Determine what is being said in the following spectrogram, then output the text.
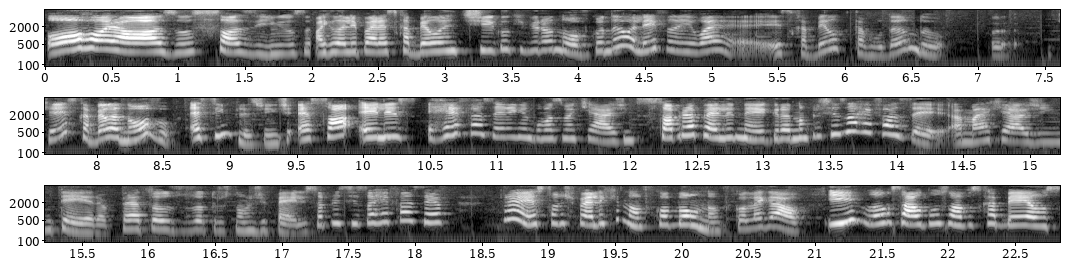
horrorosos sozinhos. Aquilo ali parece cabelo antigo que virou novo. Quando eu olhei, falei, ué, esse cabelo que tá mudando? Que? Esse cabelo é novo? É simples, gente. É só eles refazerem algumas maquiagens só pra pele negra. Não precisa refazer a maquiagem inteira pra todos os outros tons de pele. Só precisa refazer pra esse tom de pele que não ficou bom, não ficou legal. E lançar alguns novos cabelos.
